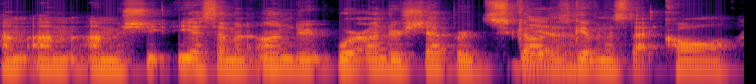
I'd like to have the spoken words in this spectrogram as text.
I'm, I'm, I'm a she- yes, I'm an under. We're under shepherds. God has given us that call,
